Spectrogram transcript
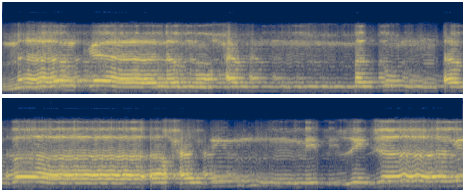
ما كان محمد أبا أحد من رجالكم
